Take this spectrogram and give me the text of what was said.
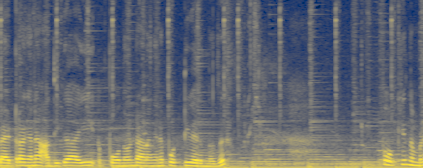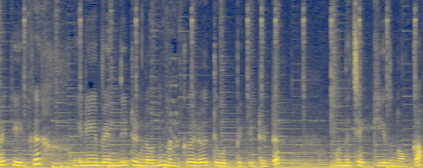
ബാറ്റർ അങ്ങനെ അധികമായി പോകുന്നതുകൊണ്ടാണ് അങ്ങനെ പൊട്ടി വരുന്നത്. അപ്പോൾ ഓക്കെ നമ്മുടെ കേക്ക് ഇനി വെന്തിട്ടുണ്ടോ എന്ന് നമുക്ക് ഒരു ടൂത്ത് പിക്ക് ഇട്ടിട്ട് ഒന്ന് ചെക്ക് ചെയ്ത് നോക്കാം.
